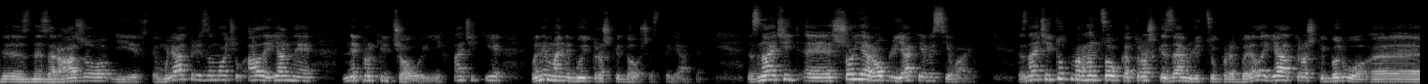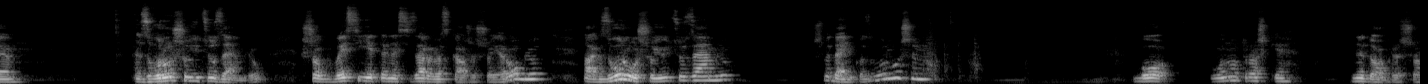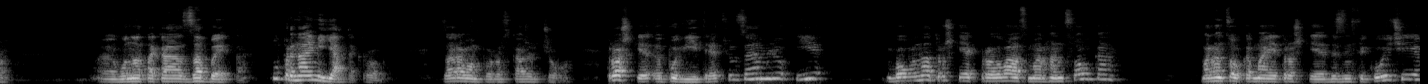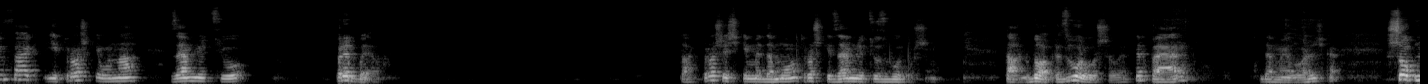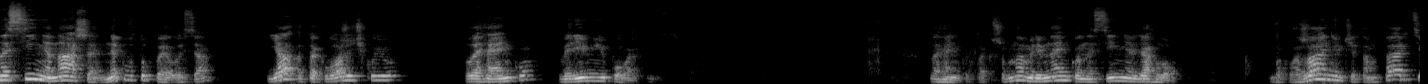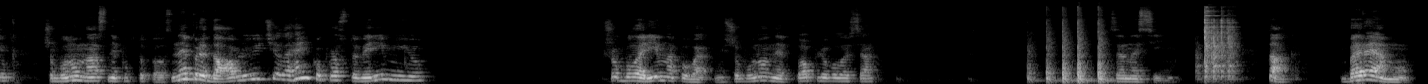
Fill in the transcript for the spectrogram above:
знезаражував і в стимуляторі замочив, але я не, не прокільчовую їх. Значить, і вони в мене будуть трошки довше стояти. Значить, е, що я роблю, як я висіваю? Значить, тут марганцовка трошки землю цю прибила. Я трошки беру, е, зворушую цю землю, щоб висіяти Зараз розкажу, що я роблю. Так, зворушую цю землю. Швиденько зворушимо. Бо воно трошки недобре, що е, вона така забита. Ну, принаймні я так роблю. Зараз вам розкажу чого. Трошки е, повітря цю землю і. Бо вона трошки як проливалась марганцовка. Марганцовка має трошки дезінфікуючий ефект, і трошки вона землю цю прибила. Так, трошечки ми дамо, трошки землю цю зворушимо. Так, добре, зворушили. Тепер, де моя ложечка? Щоб насіння наше не повтопилося, я так ложечкою легенько вирівнюю поверхність. Легенько так, щоб нам рівненько насіння лягло. Баклажанів чи там перців, щоб воно в нас не повтопилося. Не придавлюючи, легенько просто вирівнюю, щоб була рівна поверхність, щоб воно не втоплювалося це насіння. Так, беремо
